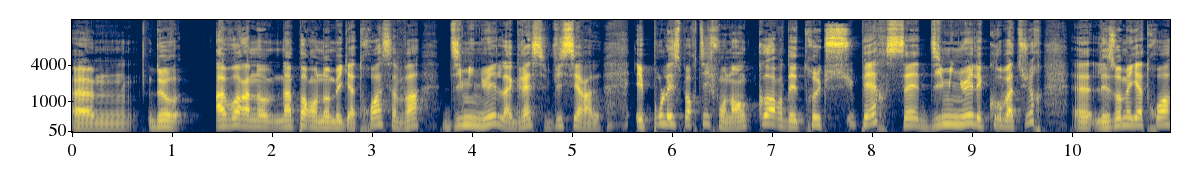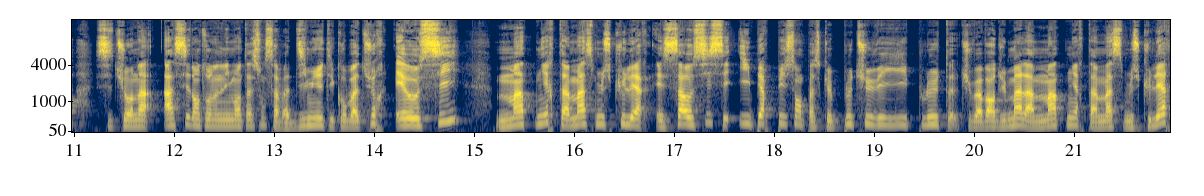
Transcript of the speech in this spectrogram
euh, de avoir un, apport en oméga 3, ça va diminuer la graisse viscérale. Et pour les sportifs, on a encore des trucs super, c'est diminuer les courbatures. Euh, les oméga 3, si tu en as assez dans ton alimentation, ça va diminuer tes courbatures et aussi maintenir ta masse musculaire. Et ça aussi, c'est hyper puissant parce que plus tu vieillis, plus tu vas avoir du mal à maintenir ta masse musculaire.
